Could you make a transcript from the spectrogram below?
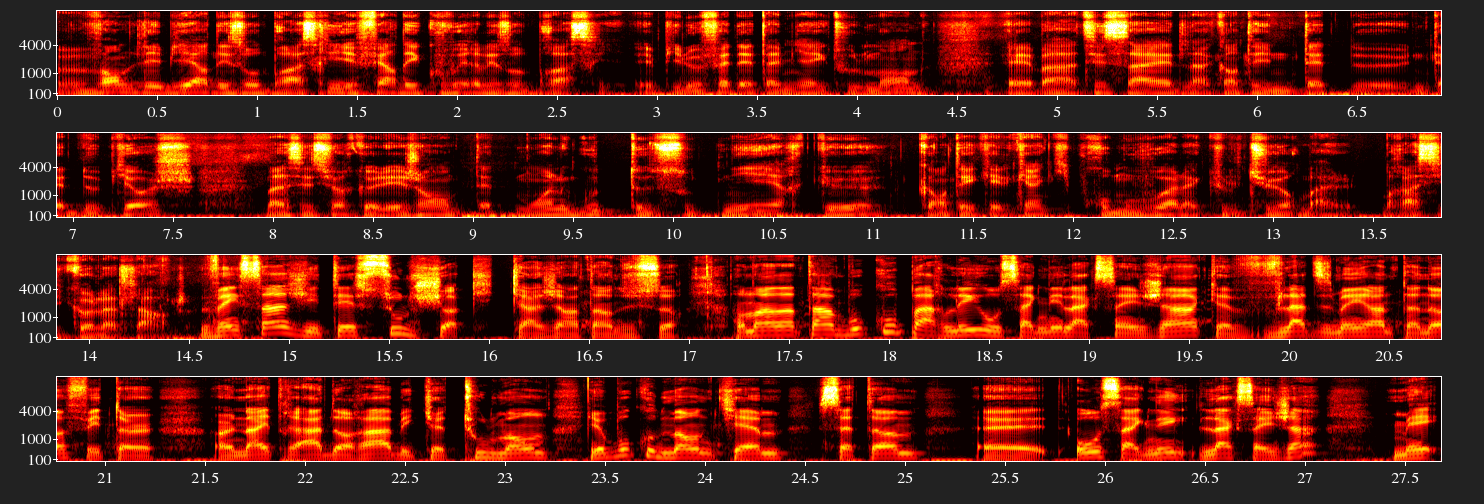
vendre les bières des autres brasseries et faire découvrir les autres brasseries. Et puis le fait d'être ami avec tout le monde, eh ben, tu sais, ça aide. Là. Quand tu es une tête, de, une tête de pioche, ben, c'est sûr que les gens ont peut-être moins le goût de te soutenir que quand tu es quelqu'un qui promouvoit la culture ben, brassicole à large. Vincent, j'étais sous le choc quand j'ai entendu ça. On en entend beaucoup parler au Saguenay-Lac-Saint-Jean que Vladimir Antonov est un, un être adorable et que tout le monde, il y a beaucoup de monde qui aime cet homme euh, au Saguenay-Lac-Saint-Jean, mais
